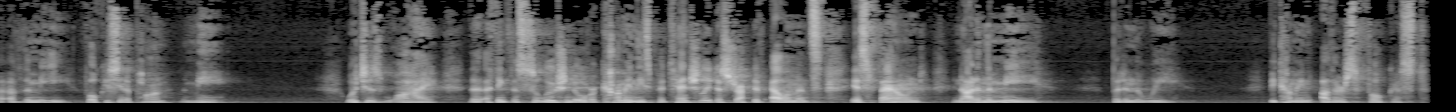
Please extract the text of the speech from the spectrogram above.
of the me, focusing upon the me which is why the, I think the solution to overcoming these potentially destructive elements is found not in the me, but in the we. Becoming others focused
